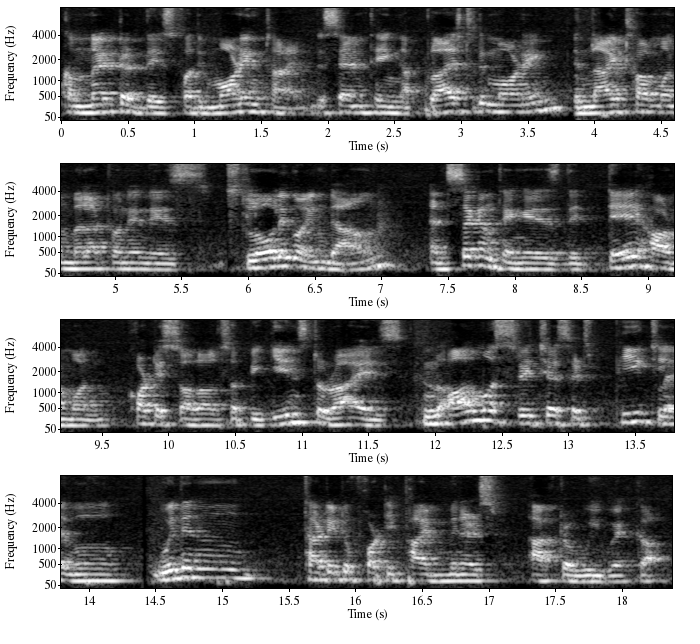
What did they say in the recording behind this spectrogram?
connected this for the morning time, the same thing applies to the morning. The night hormone melatonin is slowly going down. And second thing is the day hormone cortisol also begins to rise and almost reaches its peak level within 30 to 45 minutes after we wake up.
